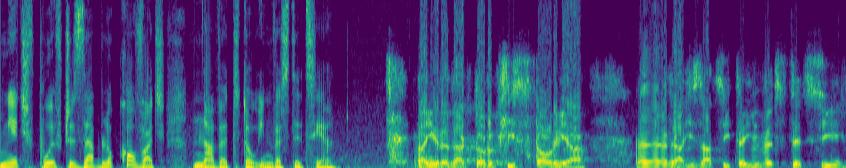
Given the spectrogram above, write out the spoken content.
mieć wpływ, czy zablokować nawet tą inwestycję? Pani redaktor, historia e, realizacji tej inwestycji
